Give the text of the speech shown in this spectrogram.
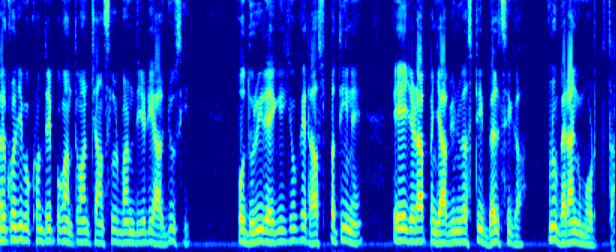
ਬਿਲਕੁਲ ਜੀ, ਮੁੱਖ ਮੰਤਰੀ ਭਗਵੰਤ ਮਾਨ ਚਾਂਸਲਰ ਬਣਨ ਦੀ ਜਿਹੜੀ ਆਰਜ਼ੂ ਸੀ, ਉਹ ਦੂਰੀ ਰਹਿ ਗਈ ਕਿਉਂਕਿ ਰਾਸ਼ਟਰਪਤੀ ਨੇ ਇਹ ਜਿਹੜਾ ਪੰਜਾਬ ਯੂਨੀਵਰਸਿਟੀ ਬਿੱਲ ਸੀਗਾ, ਉਹਨੂੰ ਬੇਰੰਗ ਮੋੜ ਦਿੱਤਾ।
